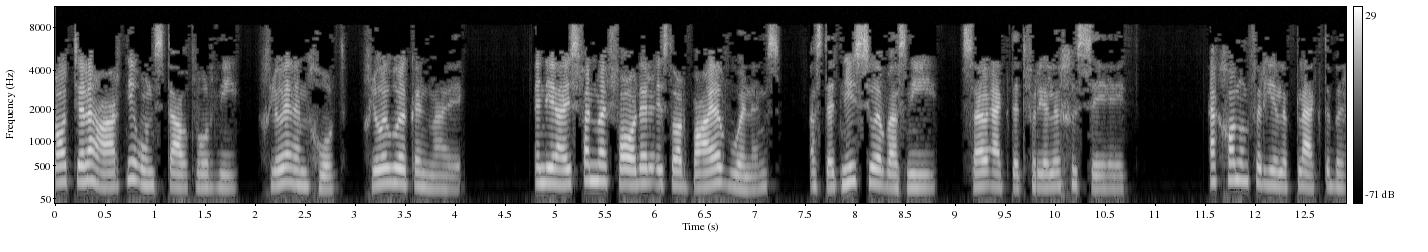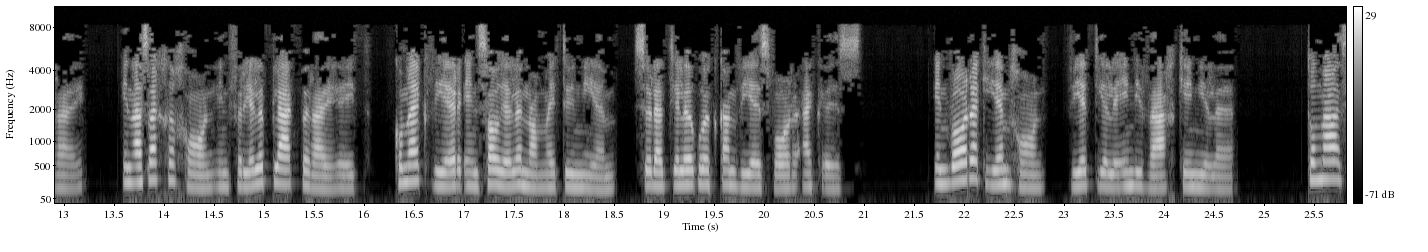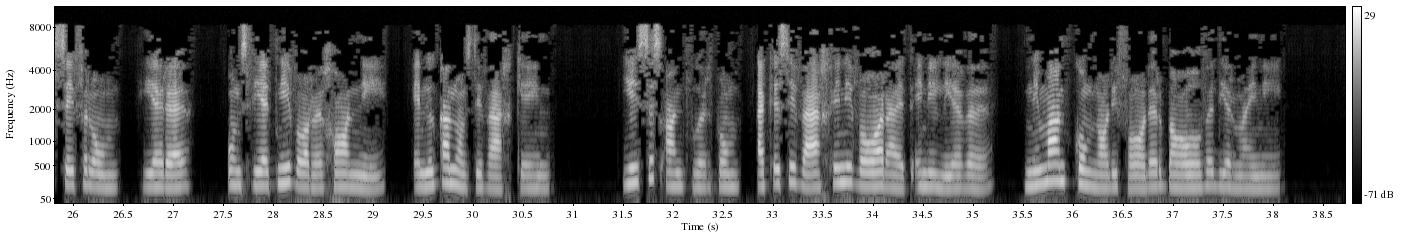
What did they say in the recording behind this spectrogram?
Laat jelle hart niet ontsteld worden, nie, glo in God, glo ook in mij. In die huis van mijn vader is daar baie wonings, als dit niet zo so was nie, zou ik dit voor jullie gesê het. Ek gaan om vir jullie plek te bereiden. En as ek gegaan en vir jullie plek bereid het, kom ik weer en zal jullie naar mij toe neem, zodat jullie ook kan wees waar ik is. En waar ik heen gaan, weet jullie in die weg ken jullie. Thomas sê vir hom, Heere, ons weet niet waar we gaan nie, en hoe kan ons die weg ken? Jezus antwoord om, ik is die weg in die waarheid en die lewe, niemand komt naar die Vader behalve dier mij niet.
